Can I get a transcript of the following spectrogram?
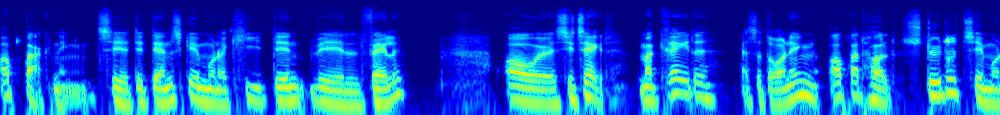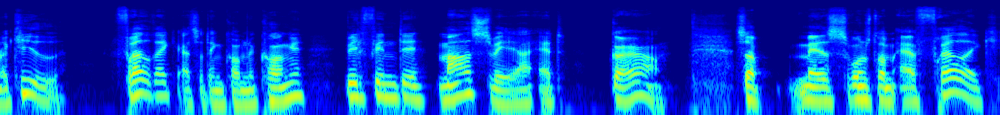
opbakningen til det danske monarki, den vil falde. Og øh, citat, Margrethe, altså dronningen, opretholdt støtte til monarkiet. Frederik, altså den kommende konge, vil finde det meget sværere at gøre. Så Mads Rundstrøm, er Frederik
